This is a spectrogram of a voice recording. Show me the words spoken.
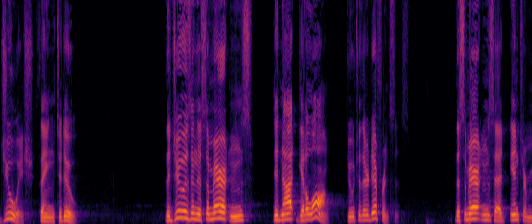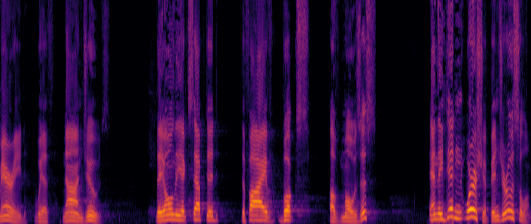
Jewish thing to do. The Jews and the Samaritans did not get along due to their differences. The Samaritans had intermarried with non Jews. They only accepted the five books of Moses, and they didn't worship in Jerusalem.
